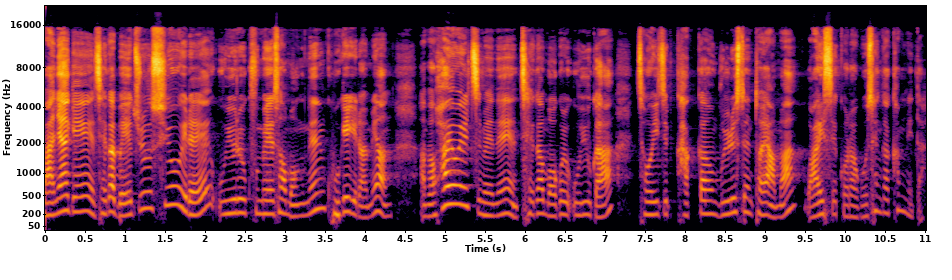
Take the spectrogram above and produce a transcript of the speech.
만약에 제가 매주 수요일에 우유를 구매해서 먹는 고객이라면 아마 화요일쯤에는 제가 먹을 우유가 저희 집 가까운 물류센터에 아마 와 있을 거라고 생각합니다.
